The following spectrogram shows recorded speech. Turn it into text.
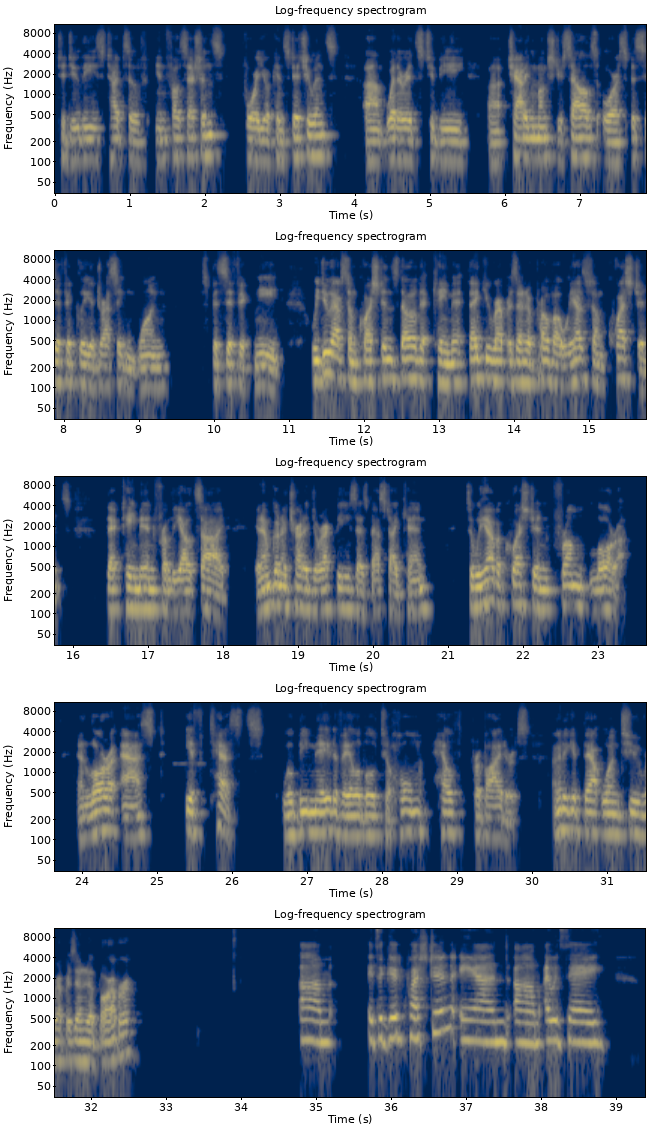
to do these types of info sessions for your constituents, um, whether it's to be uh, chatting amongst yourselves or specifically addressing one specific need. We do have some questions though that came in. Thank you, Representative Provost. We have some questions that came in from the outside, and I'm going to try to direct these as best I can. So we have a question from Laura, and Laura asked if tests will be made available to home health providers. I'm going to give that one to Representative Barber. Um, it's a good question, and um, I would say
